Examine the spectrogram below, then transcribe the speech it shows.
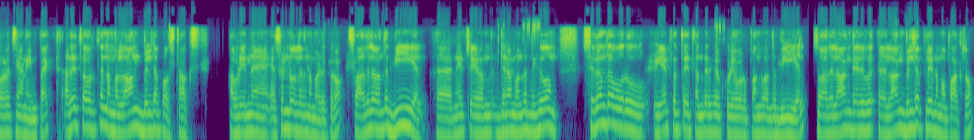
தொடர்ச்சியான இம்பாக்ட் அதை தவிர்த்து நம்ம லாங் பில்டப் ஆஃப் ஸ்டாக்ஸ் அப்படின்னு எஃப்என்டோல இருந்து நம்ம எடுக்கிறோம். ஸோ அதில் வந்து பிஇஎல் நேற்றைய வந்து தினம் வந்து மிகவும் சிறந்த ஒரு ஏற்றத்தை தந்திருக்கக்கூடிய ஒரு பங்கு வந்து பிஇஎல் ஸோ அது லாங் டெலிவரி லாங் பில்டப்லேயே நம்ம பார்க்குறோம்.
